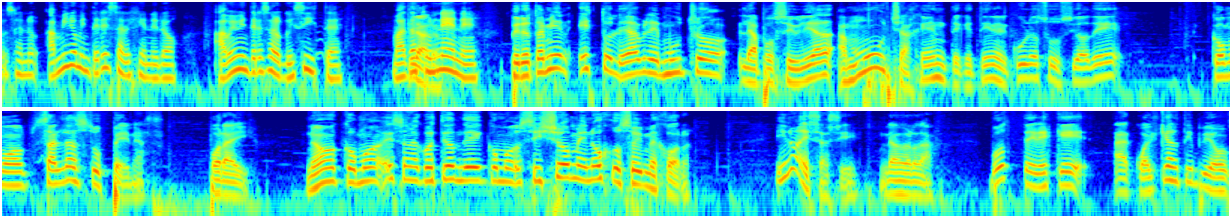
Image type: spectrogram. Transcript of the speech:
o sea, no- a mí no me interesa el género, a mí me interesa lo que hiciste. Mataste a un nene. Pero también esto le abre mucho la posibilidad a mucha gente que tiene el culo sucio de como saldar sus penas por ahí. ¿No? Como es una cuestión de como si yo me enojo soy mejor. Y no es así, la verdad. Vos tenés que a cualquier tipo,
